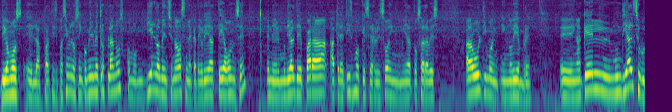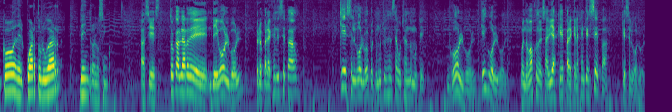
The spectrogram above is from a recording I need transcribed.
digamos, eh, la participación en los 5000 metros planos, como bien lo mencionabas en la categoría T11, en el Mundial de Para Atletismo que se realizó en Emiratos Árabes, ahora último en, en noviembre. Eh, en aquel Mundial se ubicó en el cuarto lugar dentro de los cinco. Así es. Toca hablar de, de goalball, pero para que la gente sepa qué es el goalball, porque muchos están escuchando como que, goalball, ¿qué es goalball? Bueno, vamos con el sabías qué para que la gente sepa qué es el goalball.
